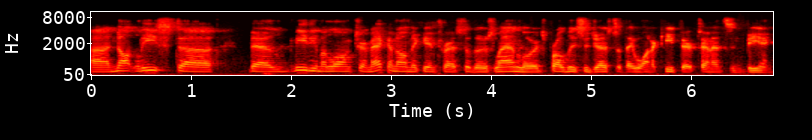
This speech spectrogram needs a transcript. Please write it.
uh, not least. Uh, the medium and long term economic interests of those landlords probably suggest that they want to keep their tenants in being.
